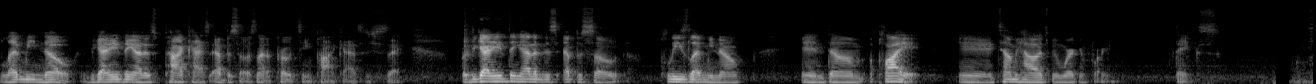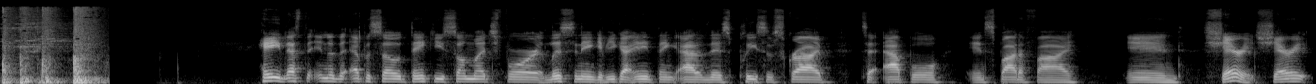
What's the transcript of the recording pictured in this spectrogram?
let me know. If you got anything out of this podcast episode, it's not a protein podcast, I should say. But if you got anything out of this episode, please let me know and um, apply it and tell me how it's been working for you. Thanks. Hey, that's the end of the episode. Thank you so much for listening. If you got anything out of this, please subscribe to Apple and Spotify and share it. Share it.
